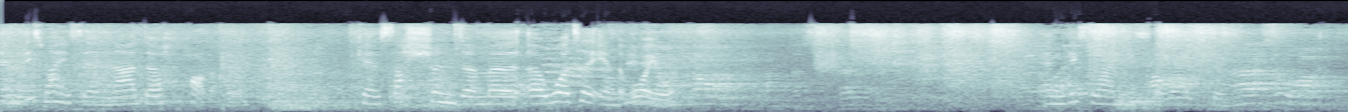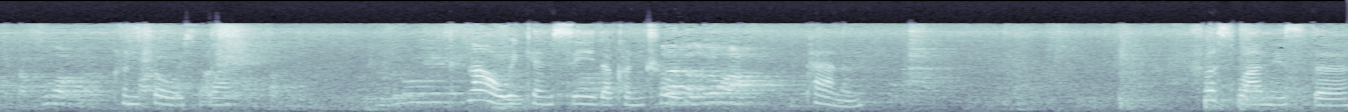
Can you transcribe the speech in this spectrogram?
And this one is another hopper can suction the uh, water and oil and this one is the vacuum control is the vacuum now we can see the control panel. First one is the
